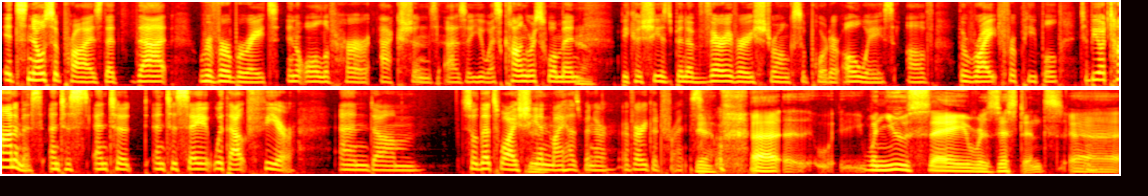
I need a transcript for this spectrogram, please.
it's no surprise that that reverberates in all of her actions as a U.S. Congresswoman. Yeah. Because she has been a very, very strong supporter always of the right for people to be autonomous and to and to and to say it without fear, and um, so that's why she yeah. and my husband are, are very good friends. Yeah. Uh, when you say resistance uh, mm.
